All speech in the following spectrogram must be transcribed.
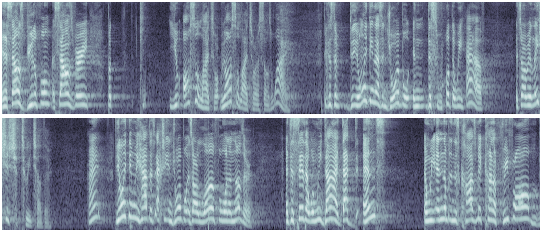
And it sounds beautiful. It sounds very, but you also lie to, we also lie to ourselves. Why? Because the, the only thing that's enjoyable in this world that we have is our relationship to each other, right? The only thing we have that's actually enjoyable is our love for one another. And to say that when we die, that ends, and we end up in this cosmic kind of free for all,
